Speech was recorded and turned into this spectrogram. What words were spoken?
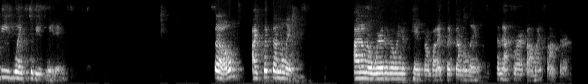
these links to these meetings. So I clicked on the links. I don't know where the willingness came from, but I clicked on the link and that's where I found my sponsor.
